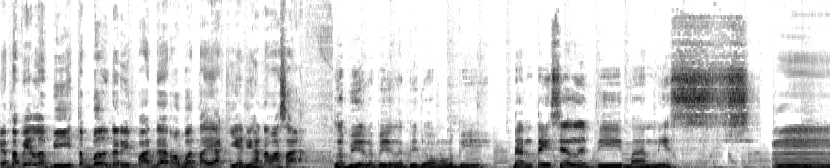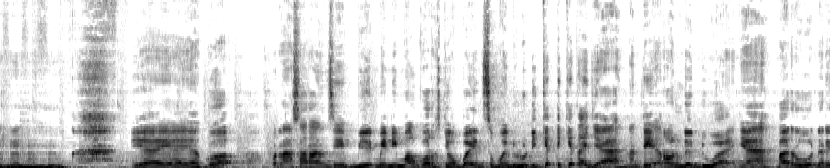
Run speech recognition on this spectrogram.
Ya tapi lebih tebal daripada robatayaki yang di Hanamasa. Lebih lebih lebih dong lebih. Dan taste-nya lebih manis. Hmm. Iya iya iya. Gue penasaran sih. Minimal gue harus nyobain semua dulu dikit-dikit aja. Nanti ronde 2-nya baru dari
